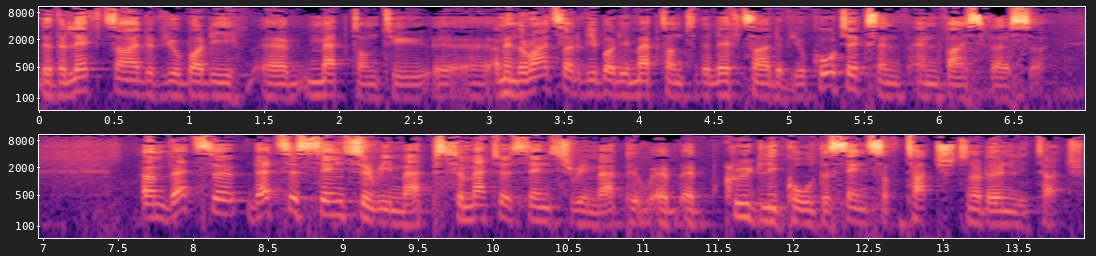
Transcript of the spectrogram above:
The, the left side of your body uh, mapped onto, uh, I mean, the right side of your body mapped onto the left side of your cortex and, and vice versa. Um, that's, a, that's a sensory map, somatosensory map, crudely called the sense of touch. It's not only touch.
